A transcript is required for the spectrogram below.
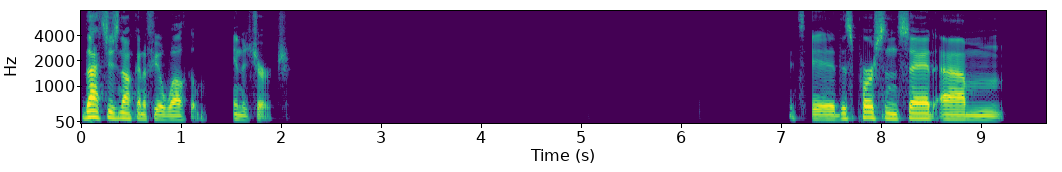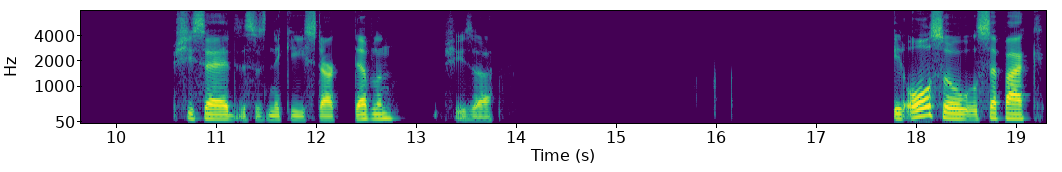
that's just not going to feel welcome in the church. It's uh, this person said. Um, she said, "This is Nikki Stark Devlin. She's a." It also will set back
